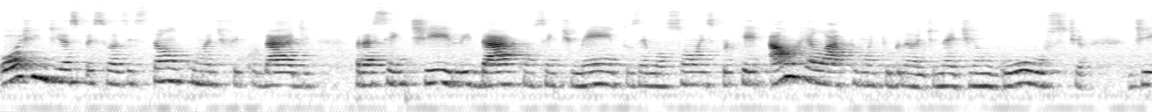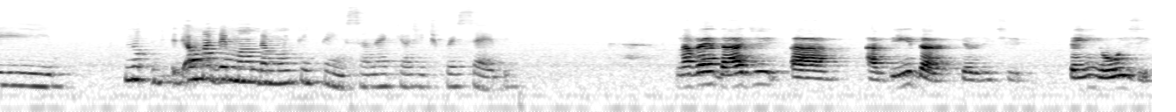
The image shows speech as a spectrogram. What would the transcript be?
hoje em dia as pessoas estão com uma dificuldade para sentir, lidar com sentimentos, emoções, porque há um relato muito grande, né, de angústia, de é uma demanda muito intensa, né, que a gente percebe. Na verdade, a, a vida que a gente tem hoje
